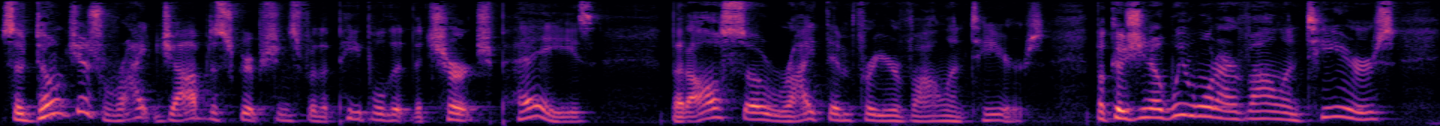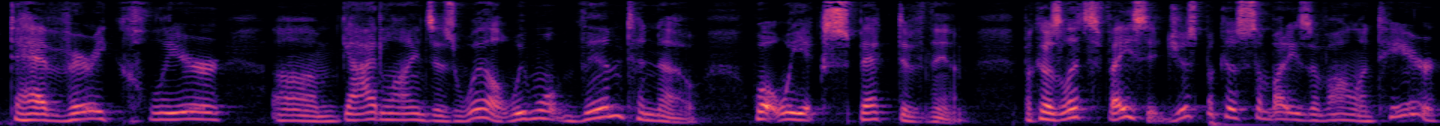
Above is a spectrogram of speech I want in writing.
So don't just write job descriptions for the people that the church pays, but also write them for your volunteers. Because, you know, we want our volunteers to have very clear um, guidelines as well. We want them to know what we expect of them. Because let's face it, just because somebody's a volunteer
